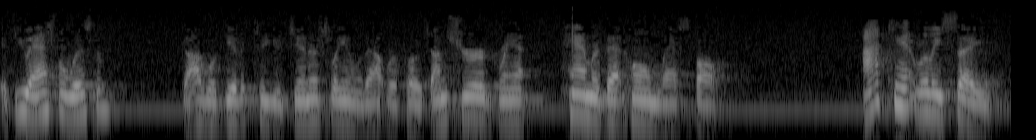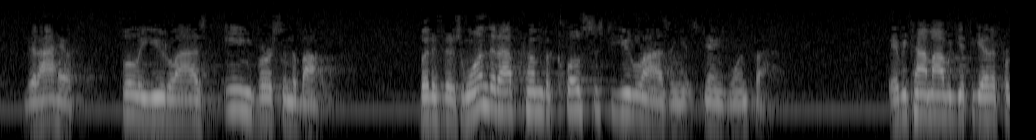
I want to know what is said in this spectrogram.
If you ask for wisdom, God will give it to you generously and without reproach. I'm sure Grant hammered that home last fall. I can't really say that I have fully utilized any verse in the Bible. But if there's one that I've come the closest to utilizing, it's James 1 5. Every time I would get together for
